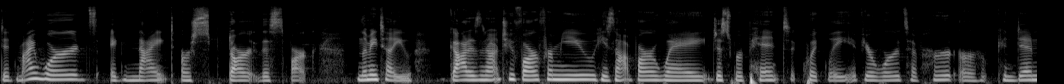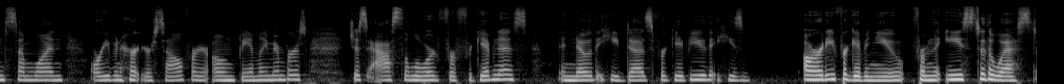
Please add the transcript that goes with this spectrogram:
did my words ignite or start this spark? Let me tell you, God is not too far from you. He's not far away. Just repent quickly. If your words have hurt or condemned someone or even hurt yourself or your own family members, just ask the Lord for forgiveness and know that He does forgive you, that He's already forgiven you. From the east to the west,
